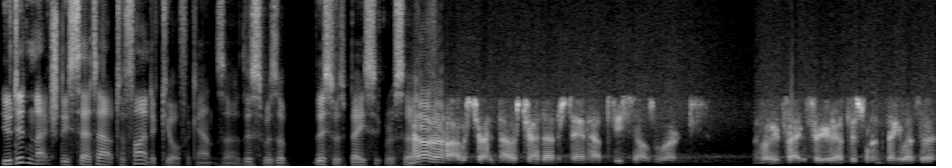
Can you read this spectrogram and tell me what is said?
you didn't actually set out to find a cure for cancer. This was a this was basic research. No, no, I was trying. I was trying to understand how T cells worked. We in fact figured out this one thing about the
